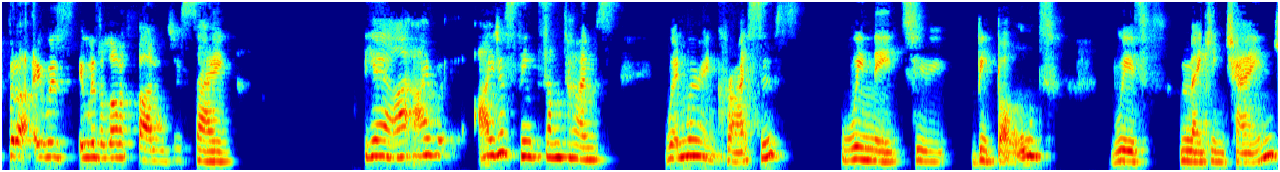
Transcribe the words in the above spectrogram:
But it was it was a lot of fun just saying, yeah, I, I I just think sometimes when we're in crisis, we need to be bold with making change.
